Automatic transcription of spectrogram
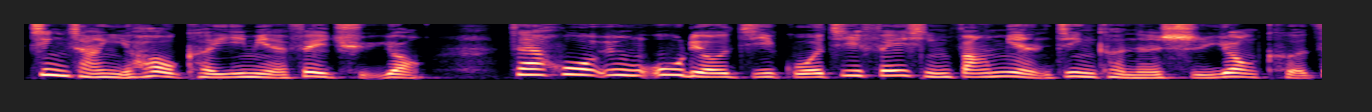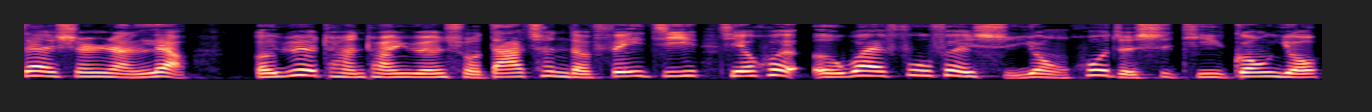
进场以后可以免费取用。在货运物流及国际飞行方面，尽可能使用可再生燃料。而乐团团员所搭乘的飞机，皆会额外付费使用，或者是提供由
